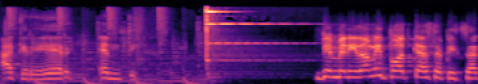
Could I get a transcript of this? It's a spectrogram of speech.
a creer en ti. Bienvenido a mi podcast de Pizza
